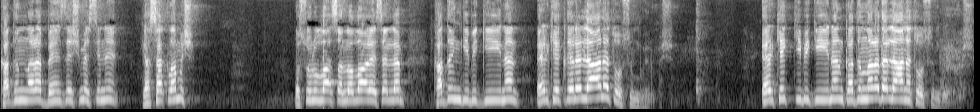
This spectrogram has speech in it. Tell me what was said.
kadınlara benzeşmesini yasaklamış. Resulullah sallallahu aleyhi ve sellem kadın gibi giyinen erkeklere lanet olsun buyurmuş. Erkek gibi giyinen kadınlara da lanet olsun buyurmuş.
